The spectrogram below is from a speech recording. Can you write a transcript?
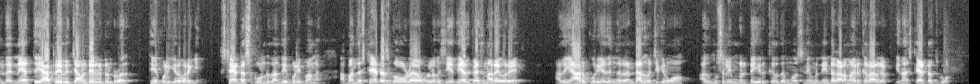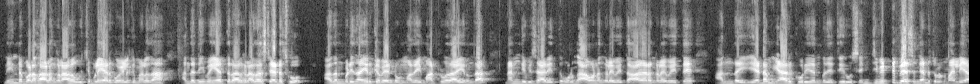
அந்த நேற்று யார்கிட்ட இருந்துச்சு அவன்கிட்ட இருக்கட்டுன்றவார் தீர்ப்பளிக்கிற வரைக்கும். ஸ்டேட்டஸ் கோண்டு தான் தீர்ப்பளிப்பாங்க. அப்போ அந்த ஸ்டேட்டஸ் கோவில் உள்ள விஷயத்தையாவது பேசினாரா இவர்? அது யாருக்குரியதுங்க ரெண்டாவது வச்சுக்கிருவோம். அது முஸ்லீம்கள்ட்ட இருக்கிறது முஸ்லீம்கள் நீண்ட காலமாக இருக்கிறார்கள். இதுதான் ஸ்டேட்டஸ் கோ நீண்ட பல காலங்களாக உச்சி பிள்ளையார் கோயிலுக்கு மேலே தான் அந்த தீபம் ஏற்றுறார்கள் அதான் ஸ்டேட்டஸ் கோ அதன்படி தான் இருக்க வேண்டும். அதை மாற்றுவதாக இருந்தால் நன்கு விசாரித்து ஒழுங்கு ஆவணங்களை வைத்து ஆதாரங்களை வைத்து அந்த இடம் யாருக்குரியது என்பதை தீர்வு செஞ்சுவிட்டு பேசுங்கன்னு சொல்லணுமா இல்லையா?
